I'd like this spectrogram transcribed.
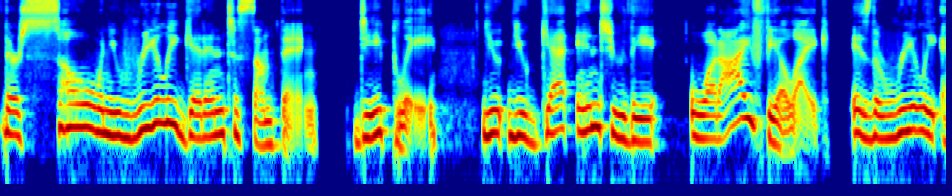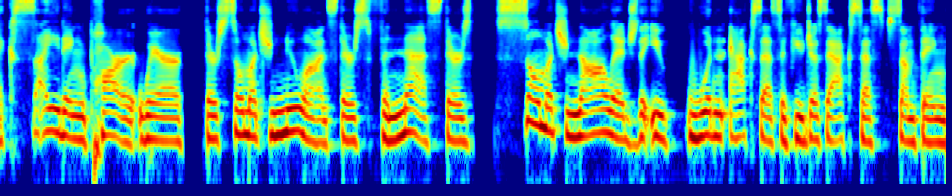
there's so when you really get into something deeply, you you get into the what I feel like is the really exciting part where there's so much nuance, there's finesse, there's so much knowledge that you wouldn't access if you just accessed something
